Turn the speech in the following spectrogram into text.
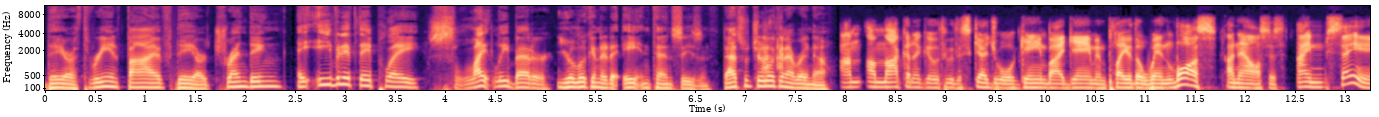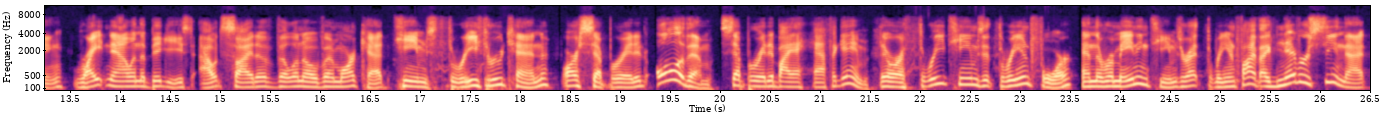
They are 3 and 5. They are trending. Even if they play slightly better, you're looking at an 8 and 10 season. That's what you're looking at right now. I'm I'm not going to go through the schedule game by game and play the win-loss analysis. I'm saying right now in the Big East, outside of Villanova and Marquette, teams 3 through 10 are separated, all of them separated by a half a game. There are 3 teams at 3 and 4 and the remaining teams are at 3 and 5. I've never seen that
